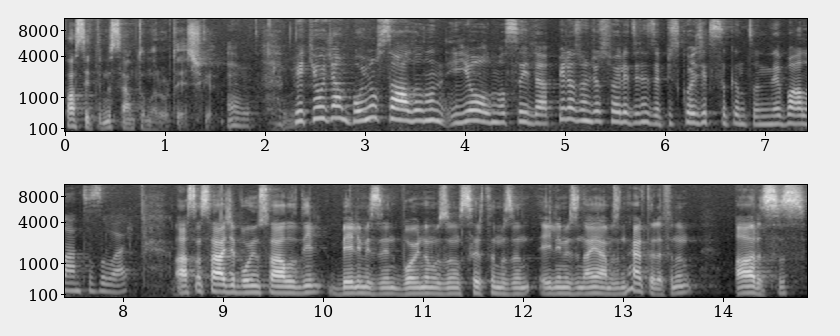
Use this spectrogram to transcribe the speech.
bahsettiğimiz semptomlar ortaya çıkıyor. Evet. Peki hocam boyun sağlığının iyi olmasıyla biraz önce söylediğiniz ya psikolojik sıkıntının ne bağlantısı var? Aslında sadece boyun sağlığı değil, belimizin, boynumuzun, sırtımızın, elimizin, ayağımızın her tarafının ağrısız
